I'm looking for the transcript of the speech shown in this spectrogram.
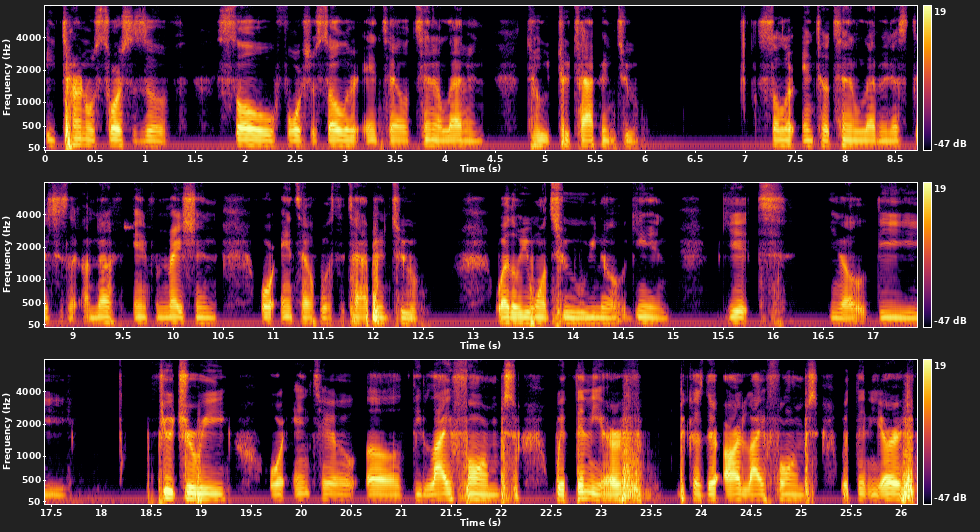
eternal sources of Soul Force or Solar Intel 1011 to to tap into. Solar Intel 1011. That's, that's just like enough information or intel for us to tap into. Whether we want to, you know, again, get, you know, the futury or intel of the life forms within the earth, because there are life forms within the earth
